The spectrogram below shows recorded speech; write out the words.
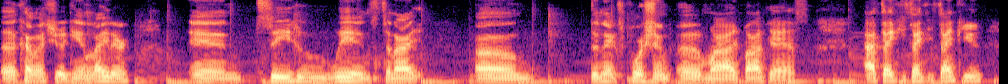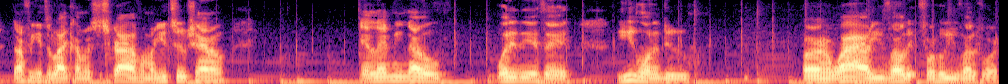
uh, come at you again later and see who wins tonight. Um, the next portion of my podcast. I thank you, thank you, thank you. Don't forget to like, comment, subscribe on my YouTube channel. And let me know what it is that you want to do or why you voted for who you voted for.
